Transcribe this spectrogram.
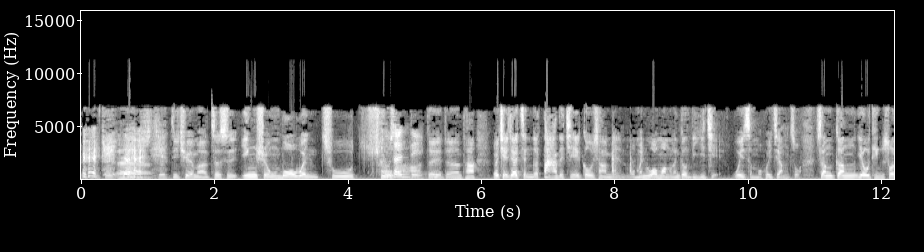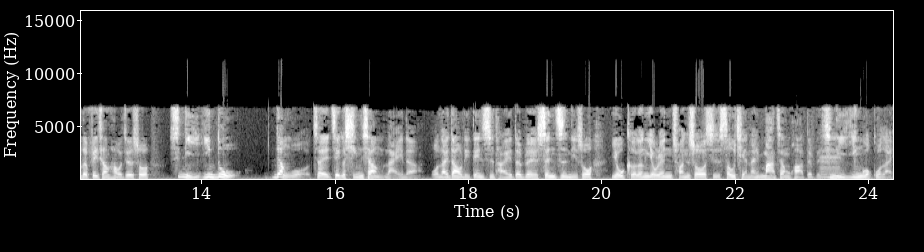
对。嗯这的确嘛，这是英雄莫问出处、啊、出生地对的，他而且在整个大的结构上面，我们往往能够理解为什么会这样做。像刚幽婷说的非常好，就是说是你一路让我在这个形象来的，我来到你电视台，对不对？甚至你说有可能有人传说是收钱来骂脏话，对不对？嗯是你引我过来，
